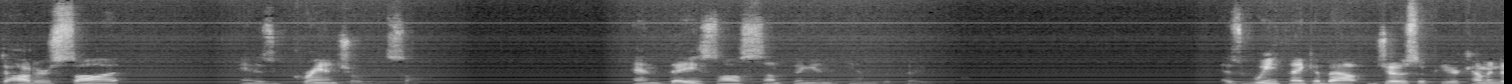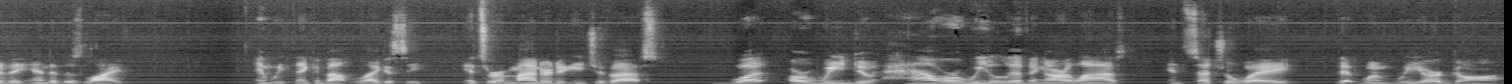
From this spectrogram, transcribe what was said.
daughters saw it, and his grandchildren saw it. And they saw something in him that they wanted. As we think about Joseph here coming to the end of his life, and we think about legacy, it's a reminder to each of us what are we doing? How are we living our lives in such a way that when we are gone,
